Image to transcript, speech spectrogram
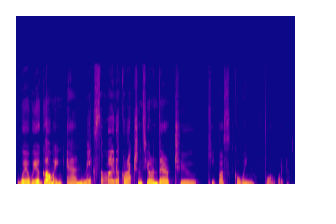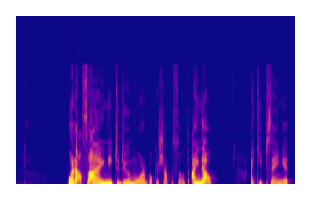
where we are going, and make some minor corrections here and there to keep us going forward. What else? I need to do more bookish episodes. I know. I keep saying it,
